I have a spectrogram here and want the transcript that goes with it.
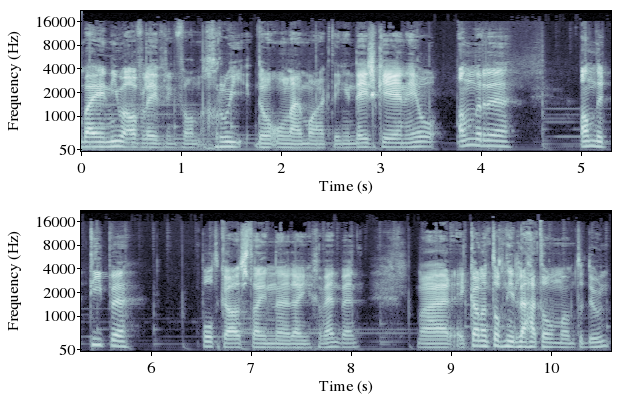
bij een nieuwe aflevering van Groei door Online Marketing. En deze keer een heel andere, ander type podcast dan, dan je gewend bent. Maar ik kan het toch niet laten om hem te doen.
